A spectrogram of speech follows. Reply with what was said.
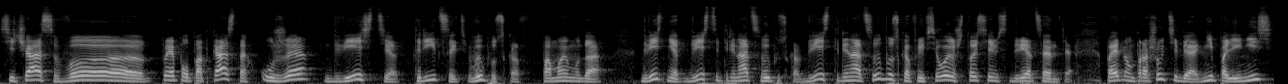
сейчас в Apple подкастах уже 230 выпусков, по-моему, да. 200, нет, 213 выпусков. 213 выпусков и всего лишь 172 оценки. Поэтому прошу тебя, не поленись.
